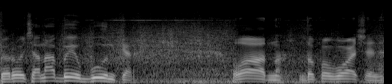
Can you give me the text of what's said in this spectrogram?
Коротше, набив бункер. Ладно, до побачення.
